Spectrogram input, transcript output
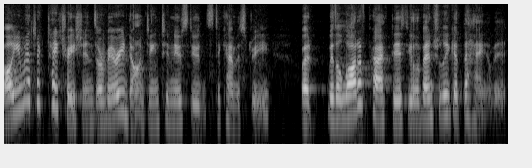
Volumetric titrations are very daunting to new students to chemistry, but with a lot of practice, you'll eventually get the hang of it.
